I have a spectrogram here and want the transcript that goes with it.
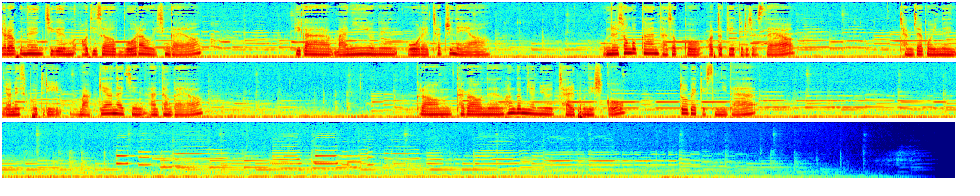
여러분은 지금 어디서 무엇 하고 계신가요? 비가 많이 오는 5월의 첫 주네요. 오늘 선곡한 다섯 곡 어떻게 들으셨어요? 잠자고 있는 연애 스포들이 막 깨어나진 않던가요? 그럼 다가오는 황금 연휴 잘 보내시고 또 뵙겠습니다.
